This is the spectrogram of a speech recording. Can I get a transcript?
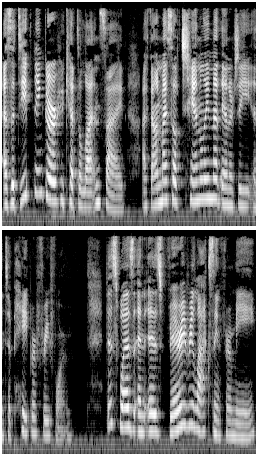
As a deep thinker who kept a lot inside, I found myself channeling that energy into paper freeform. This was and is very relaxing for me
